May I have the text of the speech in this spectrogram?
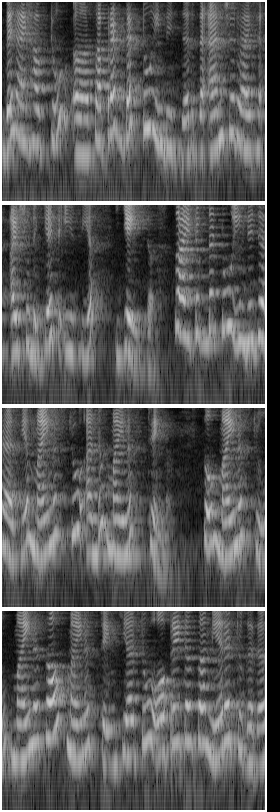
Then I have to uh, subtract that two integer, the answer I, I should get is a 8. So I took the two integer as a minus 2 and minus 10. So minus 2 minus of minus 10 here two operators are nearer together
